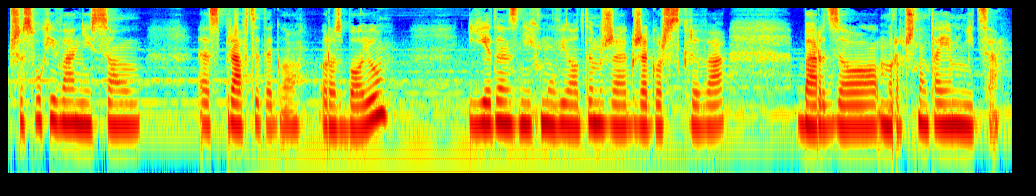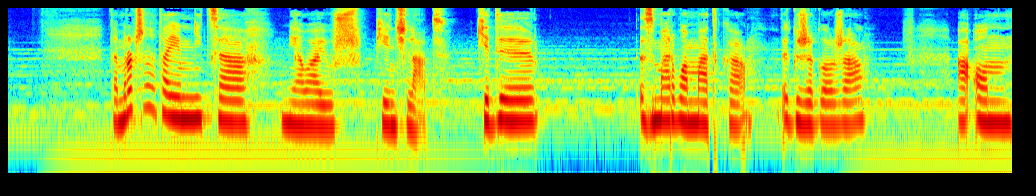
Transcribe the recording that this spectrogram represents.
przesłuchiwani są e, sprawcy tego rozboju. I jeden z nich mówi o tym, że Grzegorz skrywa bardzo mroczną tajemnicę. Ta mroczna tajemnica miała już 5 lat. Kiedy zmarła matka Grzegorza, a on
